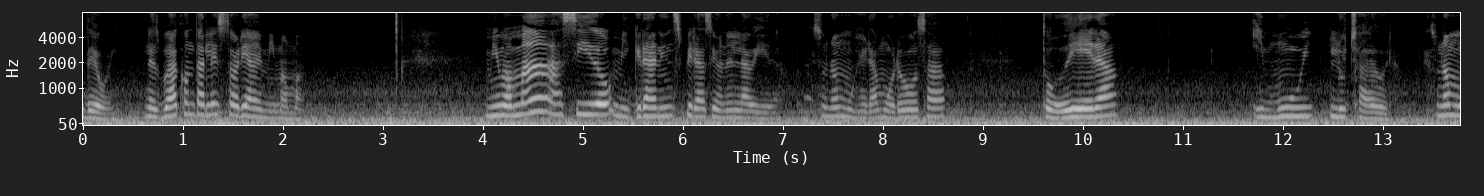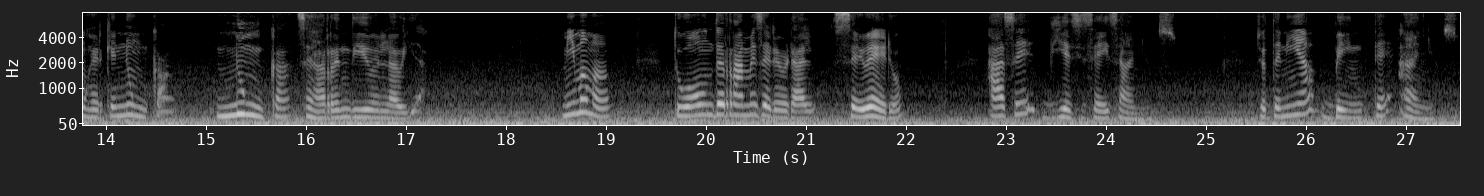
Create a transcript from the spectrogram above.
de hoy. Les voy a contar la historia de mi mamá. Mi mamá ha sido mi gran inspiración en la vida. Es una mujer amorosa, todera y muy luchadora. Es una mujer que nunca, nunca se ha rendido en la vida. Mi mamá tuvo un derrame cerebral severo hace 16 años. Yo tenía 20 años.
